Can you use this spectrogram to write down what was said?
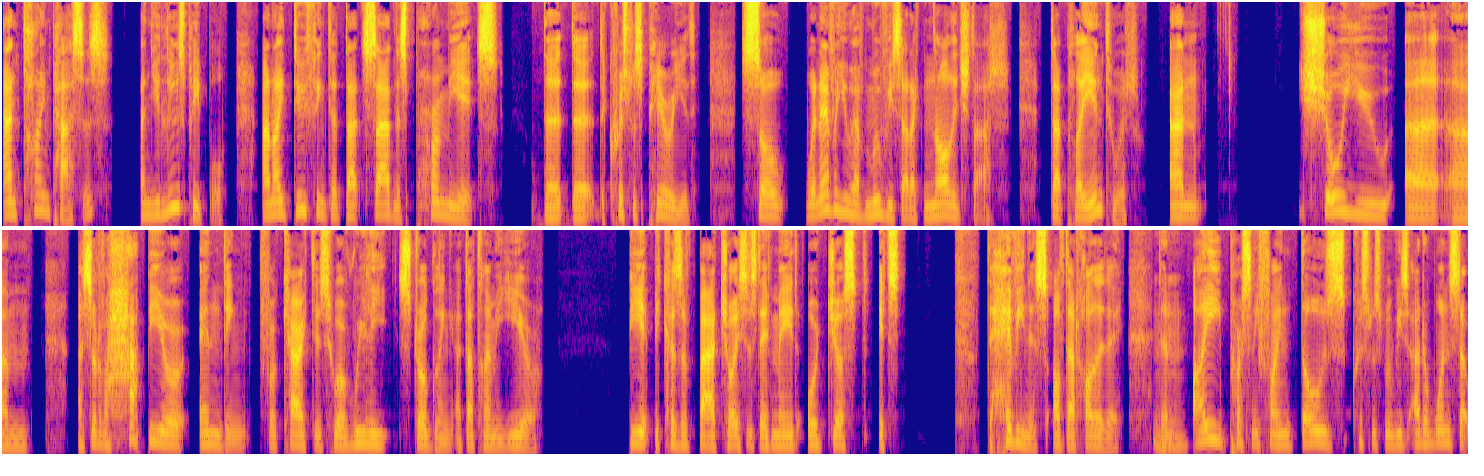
and time passes and you lose people. And I do think that that sadness permeates the, the, the Christmas period. So whenever you have movies that acknowledge that, that play into it and show you uh, um, a sort of a happier ending for characters who are really struggling at that time of year, be it because of bad choices they've made or just it's the heaviness of that holiday, then I personally find those Christmas movies are the ones that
